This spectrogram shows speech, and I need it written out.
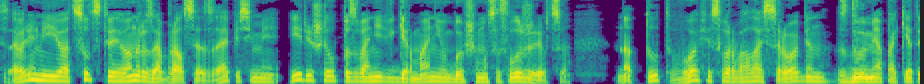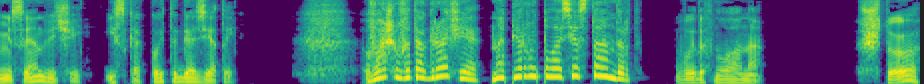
За время ее отсутствия он разобрался с записями и решил позвонить в Германию бывшему сослуживцу, но тут в офис ворвалась Робин с двумя пакетами сэндвичей и с какой-то газетой. «Ваша фотография на первой полосе «Стандарт», — выдохнула она. «Что?»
